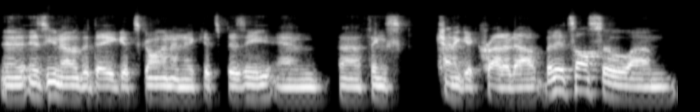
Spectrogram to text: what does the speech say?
And as you know, the day gets going and it gets busy and uh, things kind of get crowded out. But it's also, um,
